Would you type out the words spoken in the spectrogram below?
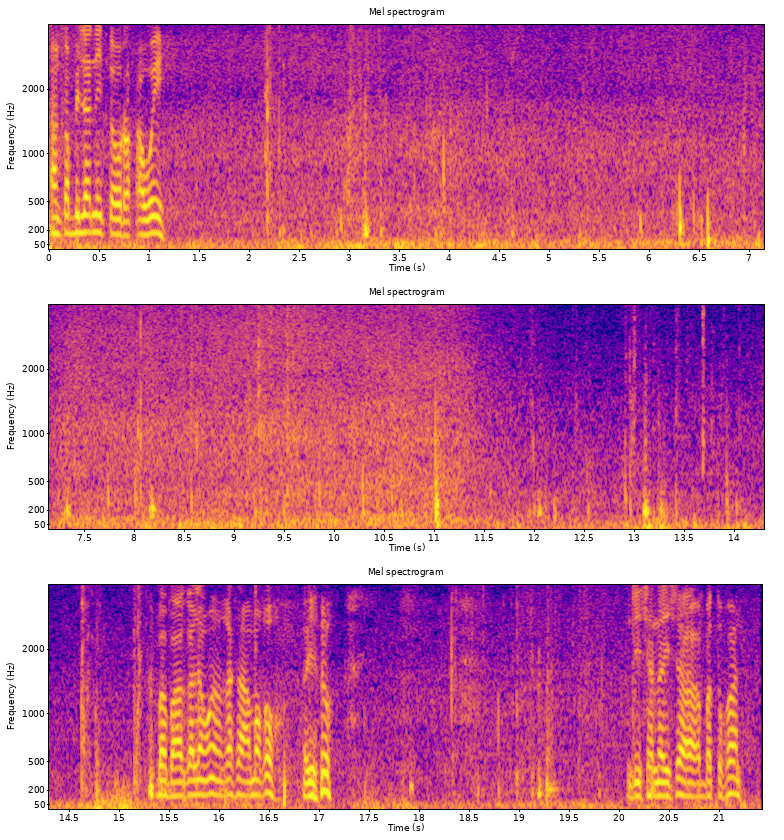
Ang kabila nito, Rockaway. Babagal ang mga kasama ko. Ayun. Hindi sanay sa batuhan.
